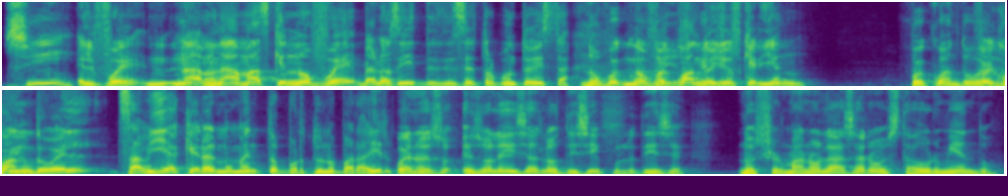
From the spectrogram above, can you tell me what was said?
Sí. Él fue. Na- va- nada más que no fue, véalo así, desde ese otro punto de vista. No fue cuando ellos cuando querían. ellos querían. Fue cuando Fue él vio- cuando él sabía que era el momento oportuno para ir. Bueno, eso, eso le dice a los discípulos. Dice, nuestro hermano Lázaro está durmiendo.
